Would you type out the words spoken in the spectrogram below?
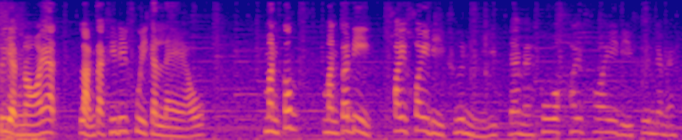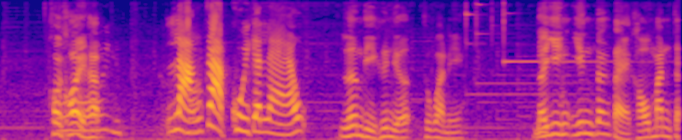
คืออย่างน้อยอะหลังจากที่ได้คุยกันแล้ว มันก็มันก็ดีค่อยๆดีขึ้นอย่างนี้ได้ไหมพูดว่าค่อย ๆ ดีขึ้นได้ไหมค่อยๆครับโยหลังจากคุยกันแล้ว เริ่มดีขึ้นเยอะทุกวันนี้ แล้วยิ่งยิ่งตั้งแต่เขามั่นใจ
